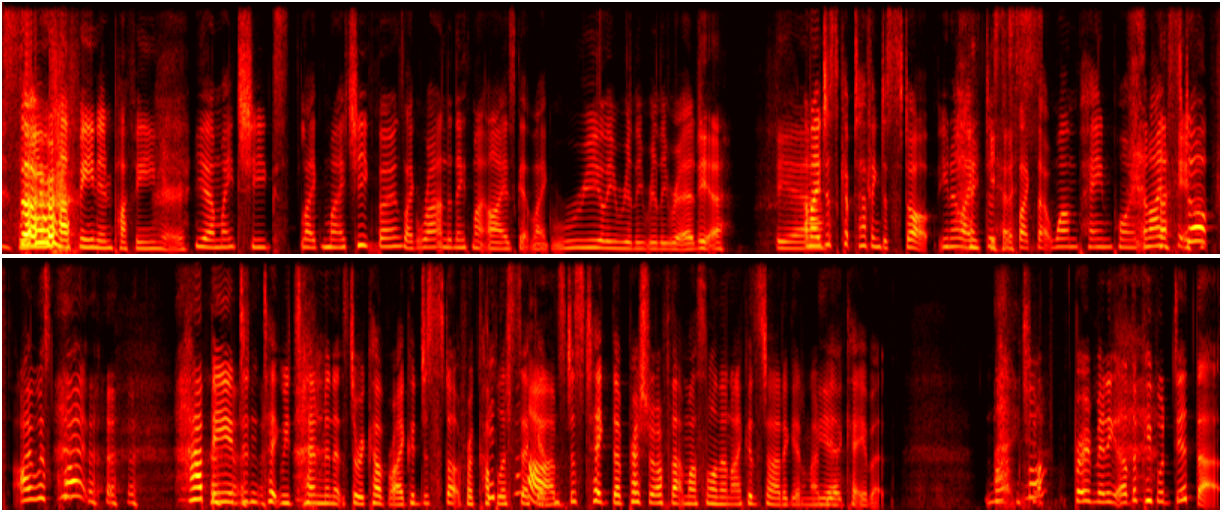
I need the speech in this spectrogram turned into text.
So so puffing and puffing or yeah, my cheeks, like my cheekbones, like right underneath my eyes, get like really, really, really red. yeah. Yeah. And I just kept having to stop, you know, like just it's like that one pain point, and I'd I- stop. I was quite happy. It didn't take me ten minutes to recover. I could just stop for a couple Good of job. seconds, just take the pressure off that muscle, and then I could start again, and I'd Yeah. be okay. But not, not very many other people did that.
